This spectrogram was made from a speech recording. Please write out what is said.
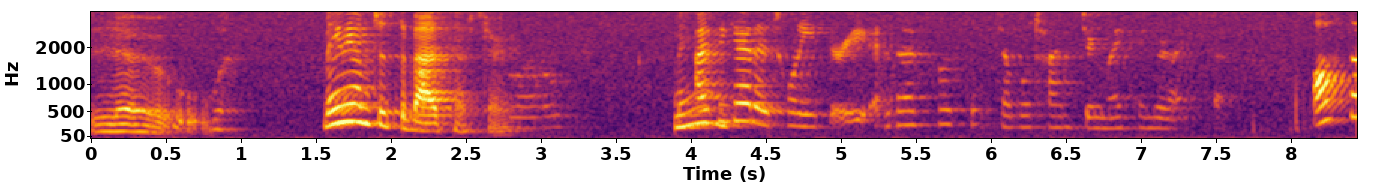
low. Maybe I'm just a bad tester. Maybe I think I had a 23, and then I've posted several times during my standardized test. Also,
